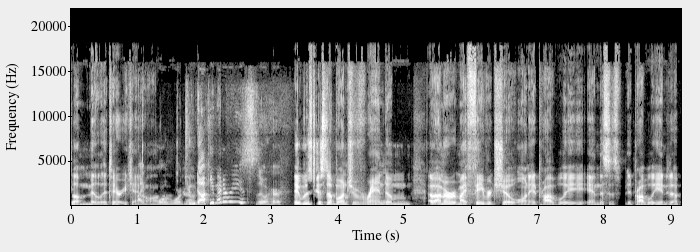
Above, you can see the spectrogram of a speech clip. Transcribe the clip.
the military Like channel. World War Yeah. II documentaries, or it was just a bunch of random. I I remember my favorite show on it probably, and this is it probably ended up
